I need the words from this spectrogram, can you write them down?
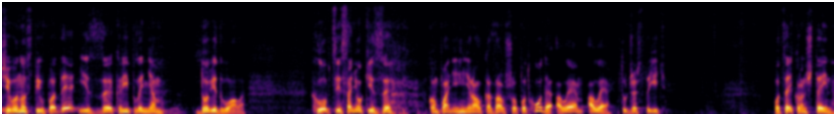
Чи воно співпаде із кріпленням до відвала. Хлопці, Саньок із компанії Генерал казав, що підходить, але, але тут же стоїть оцей кронштейн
